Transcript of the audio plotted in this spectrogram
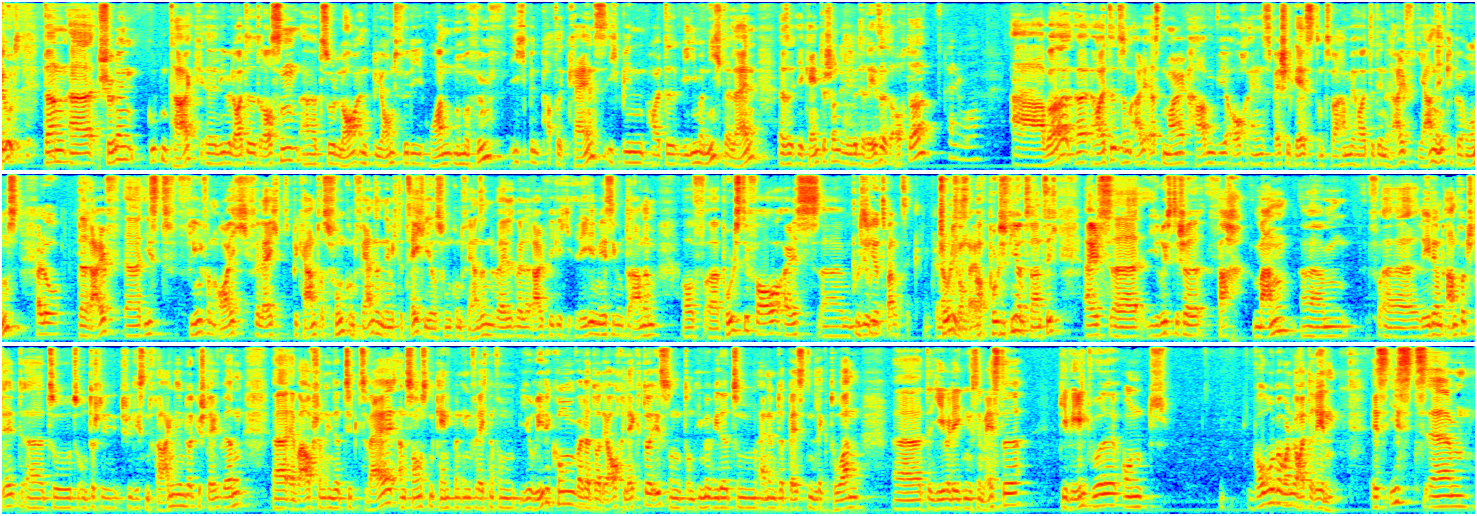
Na gut, dann äh, schönen guten Tag, äh, liebe Leute da draußen, äh, zu Law and Beyond für die Ohren Nummer 5. Ich bin Patrick Keins, ich bin heute wie immer nicht allein. Also ihr kennt ja schon, die liebe Theresa ist auch da. Hallo. Aber äh, heute zum allerersten Mal haben wir auch einen Special Guest und zwar haben wir heute den Ralf Janik bei uns. Hallo. Der Ralf äh, ist vielen von euch vielleicht bekannt aus Funk und Fernsehen, nämlich tatsächlich aus Funk und Fernsehen, weil, weil der Ralf wirklich regelmäßig unter anderem auf äh, Puls TV als ähm, Puls 24. Genau Entschuldigung, auf Puls 24 als äh, juristischer Fachmann ähm, äh, Rede und Antwort stellt äh, zu, zu unterschiedlichsten Fragen, die ihm dort gestellt werden. Äh, er war auch schon in der ZIP 2. Ansonsten kennt man ihn vielleicht noch vom Juridikum, weil er dort ja auch Lektor ist und, und immer wieder zum einem der besten Lektoren äh, der jeweiligen Semester gewählt wurde. Und worüber wollen wir heute reden? Es ist, ähm,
